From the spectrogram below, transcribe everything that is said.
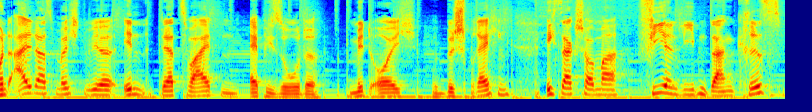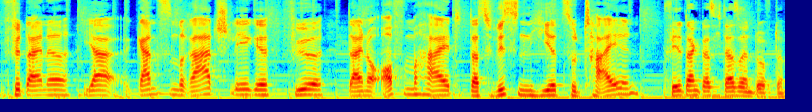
Und all das möchten wir in der zweiten Episode mit euch besprechen. Ich sag schon mal vielen lieben Dank, Chris, für deine ja ganzen Ratschläge, für deine Offenheit, das Wissen hier zu teilen. Vielen Dank, dass ich da sein durfte.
